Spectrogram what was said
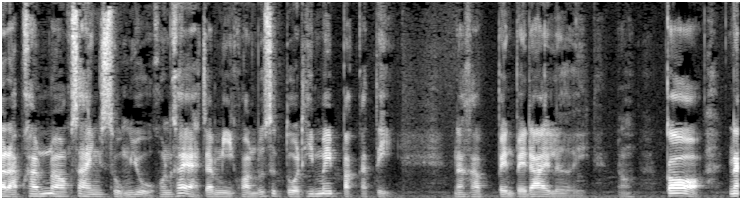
ระดับคาร์บอนมอนอกไซด์สูงอยู่ คนไข้อาจจะมีความรู้สึกตัวที่ไม่ปกตินะครับ เป็นไปได้เลยเนาะ ก็ใน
